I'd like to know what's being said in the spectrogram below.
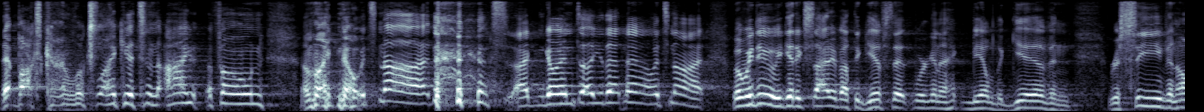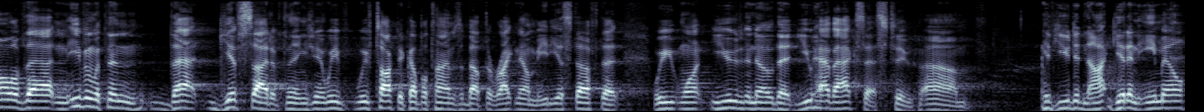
that box kind of looks like it's an iPhone. I'm like, no, it's not. it's, I can go ahead and tell you that now. It's not. But we do. We get excited about the gifts that we're going to be able to give and receive and all of that. And even within that gift side of things, you know, we've, we've talked a couple times about the RightNow Media stuff that we want you to know that you have access to. Um, if you did not get an email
